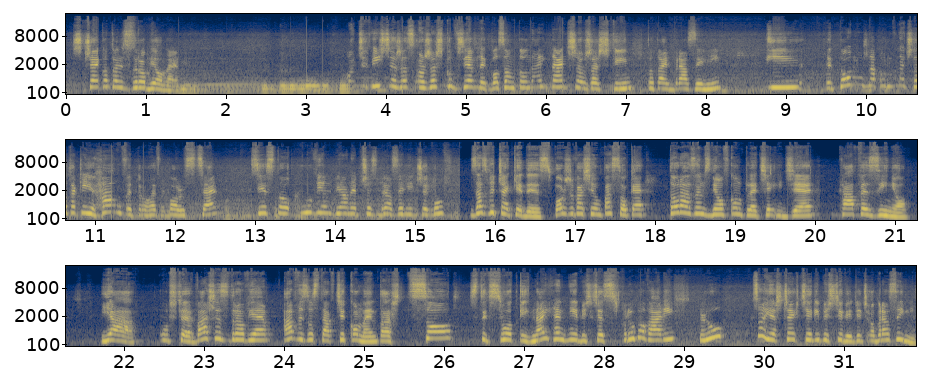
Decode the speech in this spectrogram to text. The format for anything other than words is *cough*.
Z czego to jest zrobione? Oczywiście, że z orzeszków ziemnych, bo są to najtańsze orzeszki tutaj w Brazylii. I to można porównać do takiej hałwy trochę w Polsce. Jest to uwielbiane przez Brazylijczyków. Zazwyczaj, kiedy spożywa się pasokę, to razem z nią w komplecie idzie cafezinho. Ja uczczę Wasze zdrowie, a Wy zostawcie komentarz, co z tych słodkich najchętniej byście spróbowali lub co jeszcze chcielibyście wiedzieć o Brazylii.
